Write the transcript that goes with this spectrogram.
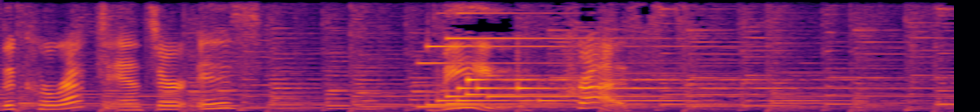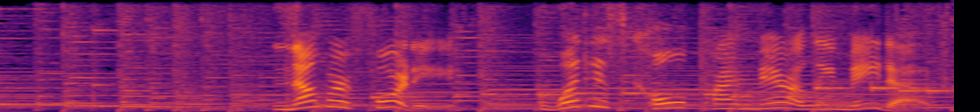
The correct answer is B. Crust. Number 40. What is coal primarily made of?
